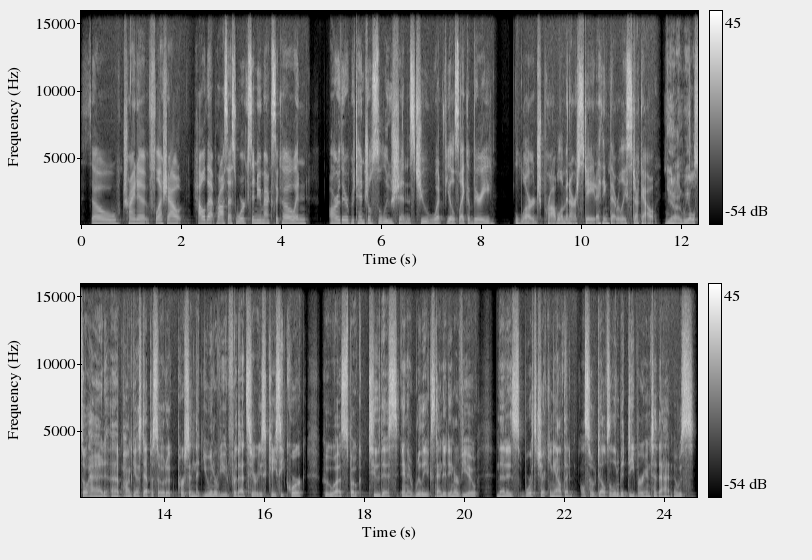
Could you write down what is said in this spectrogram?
So, trying to flesh out how that process works in New Mexico and are there potential solutions to what feels like a very large problem in our state. I think that really stuck out. Yeah. And we also had a podcast episode, a person that you interviewed for that series, Casey Quirk, who uh, spoke to this in a really extended interview that is worth checking out that also delves a little bit deeper into that. It was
